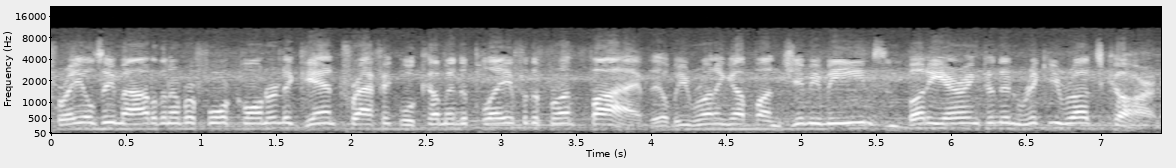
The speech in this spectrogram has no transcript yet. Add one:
trails him out of the number four corner, and again, traffic will come into play for the front five. They'll be running up on Jimmy Means and Buddy Arrington and Ricky Rudd's car.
